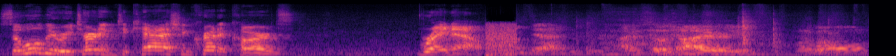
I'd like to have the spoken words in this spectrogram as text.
So we'll be returning to cash and credit cards right now. Yeah. I'm so tired. I want to go home.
